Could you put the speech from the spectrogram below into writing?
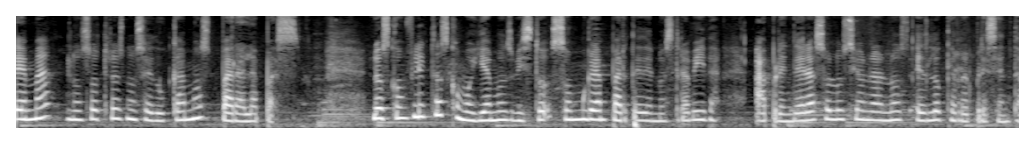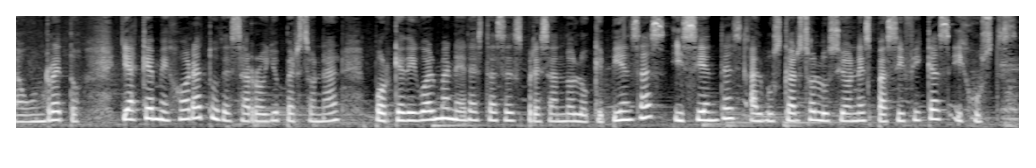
Tema, nosotros nos educamos para la paz. Los conflictos, como ya hemos visto, son gran parte de nuestra vida. Aprender a solucionarnos es lo que representa un reto, ya que mejora tu desarrollo personal porque de igual manera estás expresando lo que piensas y sientes al buscar soluciones pacíficas y justas.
